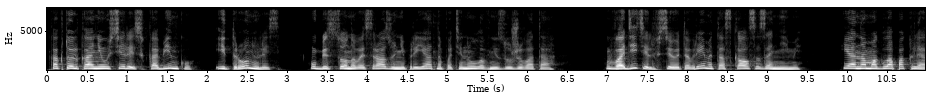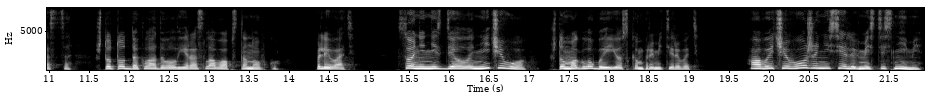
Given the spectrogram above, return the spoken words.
Как только они уселись в кабинку и тронулись, у Бессоновой сразу неприятно потянуло внизу живота. Водитель все это время таскался за ними, и она могла поклясться, что тот докладывал Ярославу обстановку. Плевать. Соня не сделала ничего, что могло бы ее скомпрометировать. «А вы чего же не сели вместе с ними?»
